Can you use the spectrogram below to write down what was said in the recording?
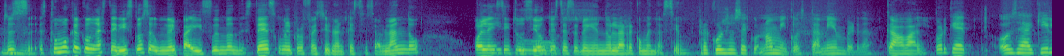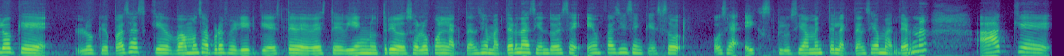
Entonces, es como que con asterisco según el país en donde estés, con el profesional que estés hablando o la institución que estés leyendo la recomendación. Recursos económicos también, ¿verdad? Cabal. Porque, o sea, aquí lo que lo que pasa es que vamos a preferir que este bebé esté bien nutrido solo con lactancia materna, haciendo ese énfasis en que so- o sea, exclusivamente lactancia materna, a que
